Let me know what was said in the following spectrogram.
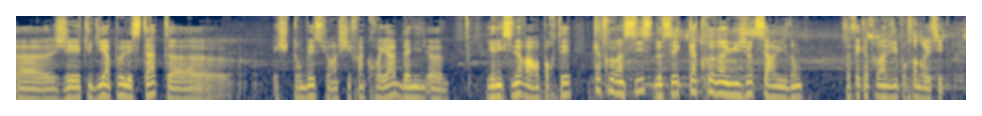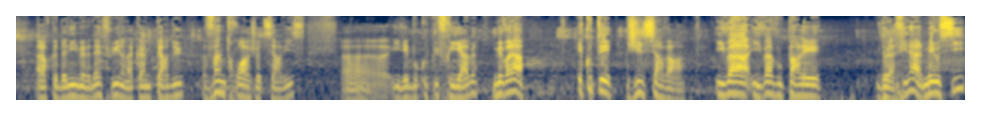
Euh, j'ai étudié un peu les stats euh, et je suis tombé sur un chiffre incroyable. Daniel, Yannick Sinner a remporté 86 de ses 88 jeux de service, donc ça fait 98% de réussite. Alors que Daniel Medvedev, lui, il en a quand même perdu 23 jeux de service. Euh, il est beaucoup plus friable. Mais voilà, écoutez, Gilles Servara, il va, vous parler de la finale, mais aussi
